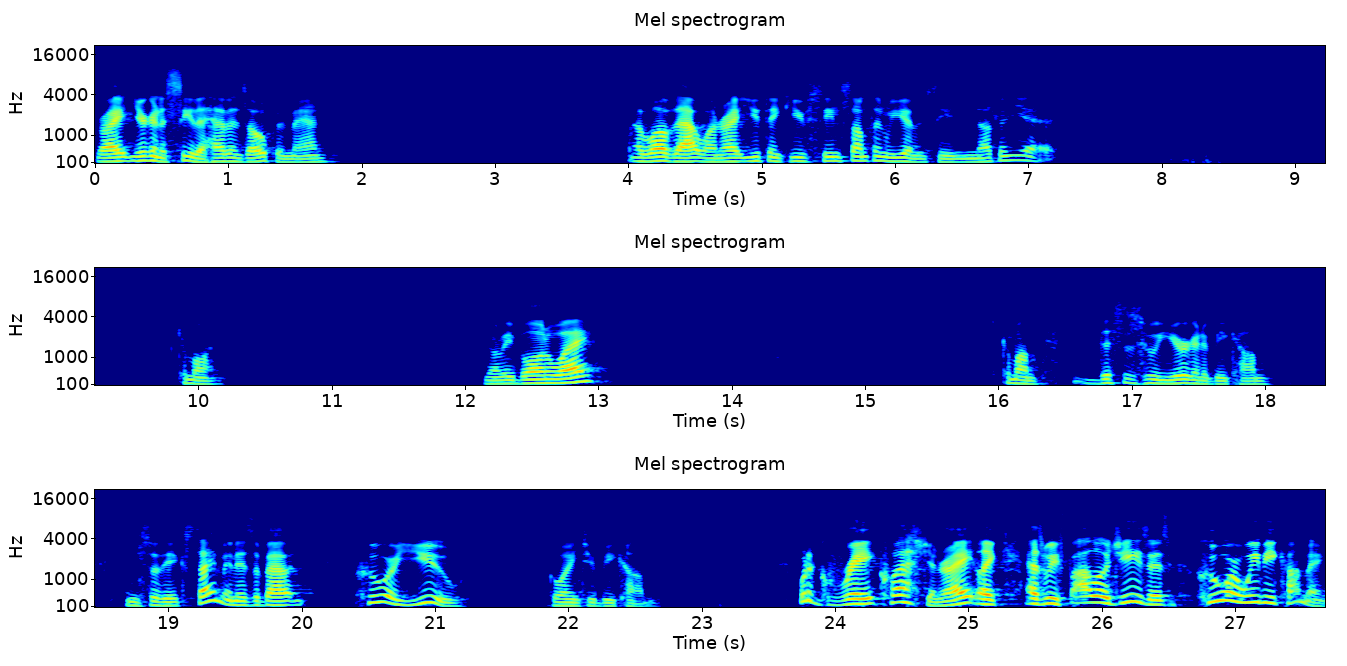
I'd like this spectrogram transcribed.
right? You're going to see the heavens open, man. I love that one, right? You think you've seen something? Well, you haven't seen nothing yet. Come on. You want to be blown away? Come on. This is who you're going to become. And so the excitement is about who are you going to become? What a great question, right? Like, as we follow Jesus, who are we becoming?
